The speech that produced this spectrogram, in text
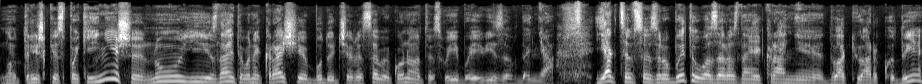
ну, трішки спокійніше, ну і знаєте, вони краще будуть через це виконувати свої бойові завдання. Як це все зробити? У вас зараз на екрані два QR-коди:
